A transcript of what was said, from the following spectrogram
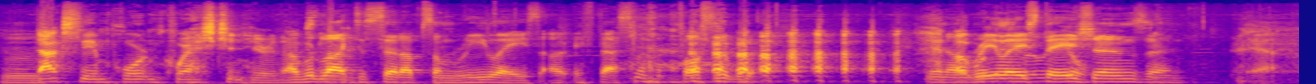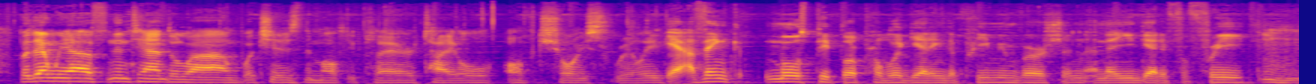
That's the important question here. I would like to set up some relays uh, if that's not possible. you know, That would be relay really cool. stations and yeah. But then we have Nintendo Land, which is the multiplayer title of choice, really. Yeah, I think most people are probably getting the premium version, and then you get it for free, Mm-hmm.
